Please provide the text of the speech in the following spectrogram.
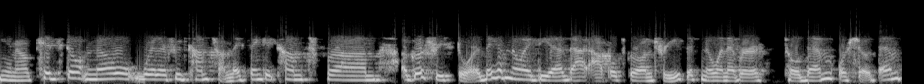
you know kids don't know where their food comes from. They think it comes from a grocery store. They have no idea that apples grow on trees if no one ever told them or showed them.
